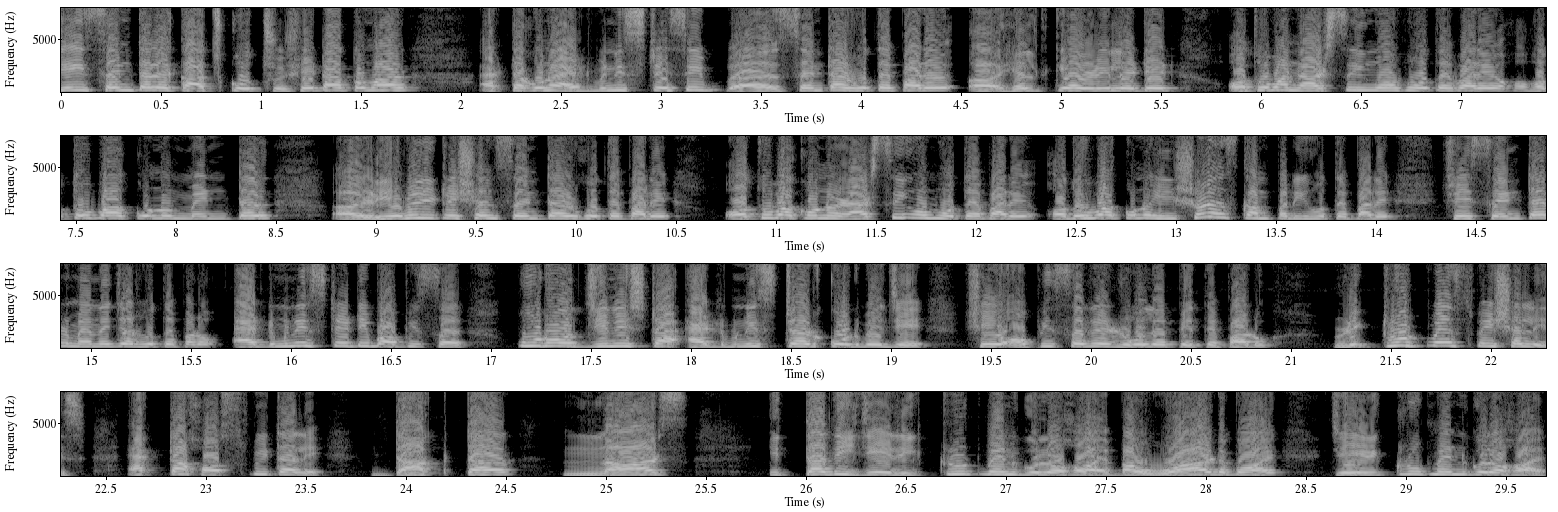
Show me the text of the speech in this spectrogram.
যেই সেন্টারে কাজ করছ, সেটা তোমার একটা কোনো অ্যাডমিনিস্ট্রেটিভ সেন্টার হতে পারে হেলথ কেয়ার রিলেটেড অথবা নার্সিং হোম হতে পারে, অথবা কোনো মেন্টাল রিহ্যাবিলিটেশন সেন্টার হতে পারে, অথবা কোনো নার্সিং হোম হতে পারে, অথবা কোনো ইন্স্যুরেন্স কোম্পানি হতে পারে, সেই সেন্টার ম্যানেজার হতে পারো অ্যাডমিনিস্ট্রেটিভ অফিসার পুরো জিনিসটা অ্যাডমিনিস্টার করবে যে সেই অফিসারের রোলে পেতে পারো। রিক্রুটমেন্ট স্পেশালিস্ট একটা হসপিটালে ডাক্তার নার্স ইত্যাদি যে রিক্রুটমেন্টগুলো হয় বা ওয়ার্ড বয় যে রিক্রুটমেন্টগুলো হয়,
